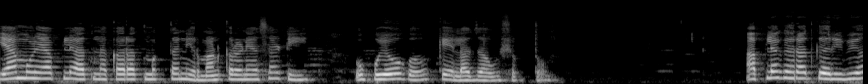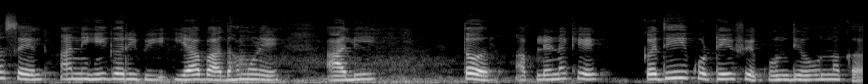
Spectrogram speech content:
यामुळे आपल्यात नकारात्मकता निर्माण करण्यासाठी उपयोग केला जाऊ शकतो. आपल्या घरात गरिबी असेल आणि ही गरिबी या बाधामुळे आली तर आपले नखे कधीही कोठे फेकून देऊ नका.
